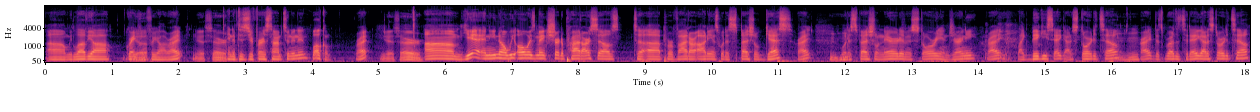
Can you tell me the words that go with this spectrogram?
Um, we love y'all. Grateful Yeah. for y'all, right? Yes, sir. And if this is your first time tuning in, welcome, right? yes, sir. Um, yeah, and you know, we always make sure to pride ourselves to uh, provide our audience with a special guest, right? With a special narrative and story and journey, right? Like Biggie said, got a story to tell, right? This brother today got a story to tell.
